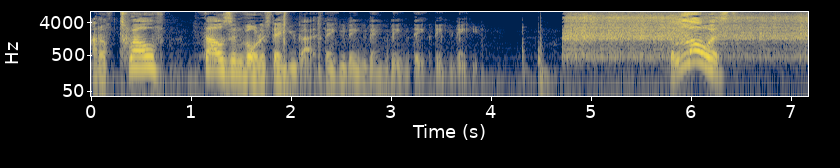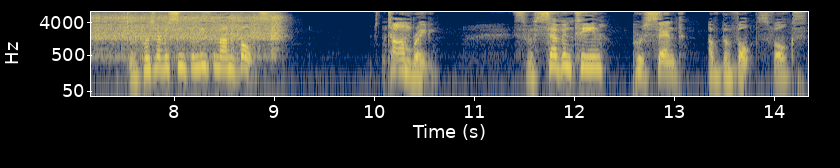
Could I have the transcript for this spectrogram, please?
out of 12,000 voters. Thank you guys. Thank you, thank you, thank you, thank you, thank you, thank you, thank you. The lowest. The person that received the least amount of votes. Tom Brady. It's 17% of the votes, folks.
